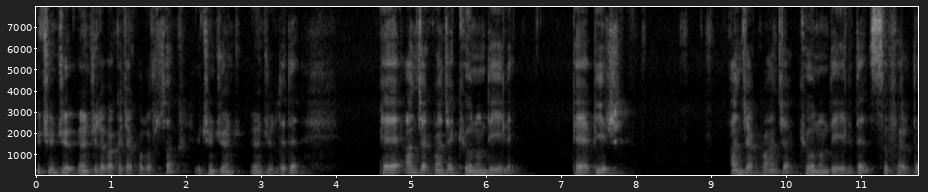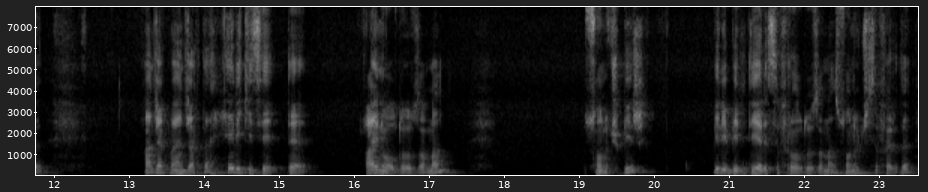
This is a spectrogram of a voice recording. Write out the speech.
Üçüncü öncüle bakacak olursak, üçüncü öncülde de P ancak ve ancak Q'nun değili. P1 ancak ve ancak Q'nun değili de sıfırdı. Ancak ve ancak da her ikisi de aynı olduğu zaman sonuç 1. Biri 1, diğeri 0 olduğu zaman sonuç 0'dı.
